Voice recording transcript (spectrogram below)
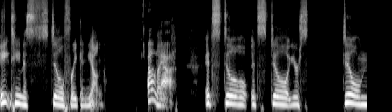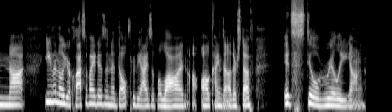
18 is still freaking young. Oh, like, yeah. It's still, it's still, you're still not, even though you're classified as an adult through the eyes of the law and all kinds of other stuff, it's still really young.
